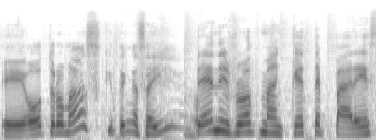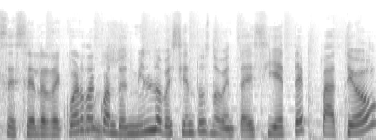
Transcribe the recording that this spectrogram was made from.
Eh, ¿Otro más que tengas ahí? Dennis Rothman, ¿qué te parece? ¿Se le recuerda Uy. cuando en 1997 pateó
